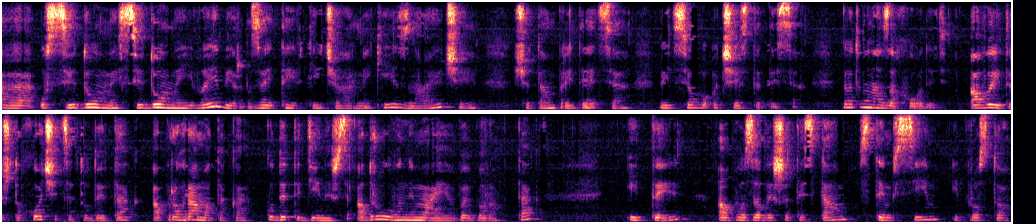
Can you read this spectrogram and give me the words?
е, усвідомий, свідомий вибір зайти в ті чагарники, знаючи, що там прийдеться від цього очиститися. І от вона заходить. А вийти то хочеться туди, так? А програма така, куди ти дінешся? А другого немає вибору, так? Іти або залишитись там з тим всім і просто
